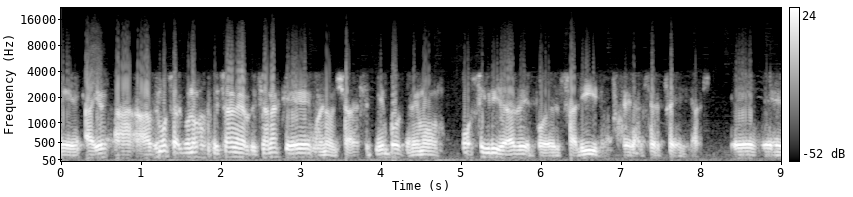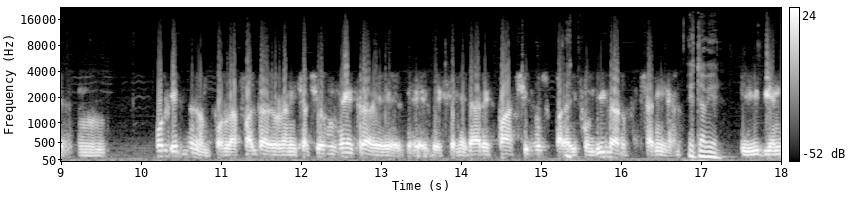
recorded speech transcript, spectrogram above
Eh, hay, habemos algunos artesanos y artesanas que, bueno, ya hace tiempo tenemos posibilidad de poder salir a hacer ferias. Eh, mm, porque, bueno, por la falta de organización nuestra, de, generar espacios para difundir la artesanía. Está bien. Y bien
